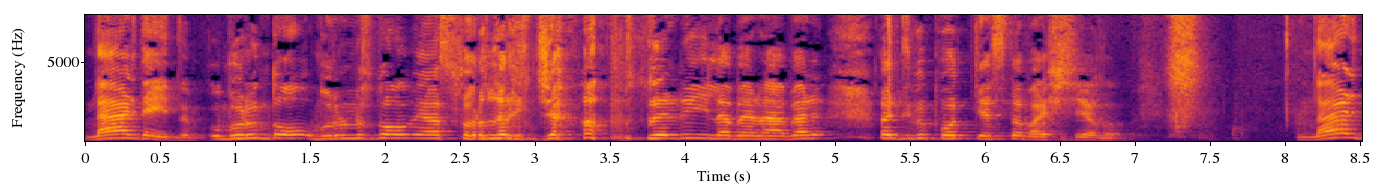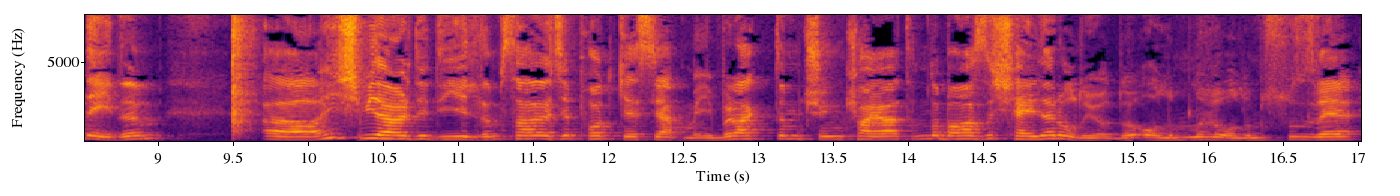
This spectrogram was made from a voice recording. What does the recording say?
neredeydim? Umurunda umurunuzda olmayan soruların cevaplarıyla beraber hadi bir podcast'a başlayalım. Neredeydim? Hiçbir yerde değildim. Sadece podcast yapmayı bıraktım. Çünkü hayatımda bazı şeyler oluyordu. Olumlu ve olumsuz ve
